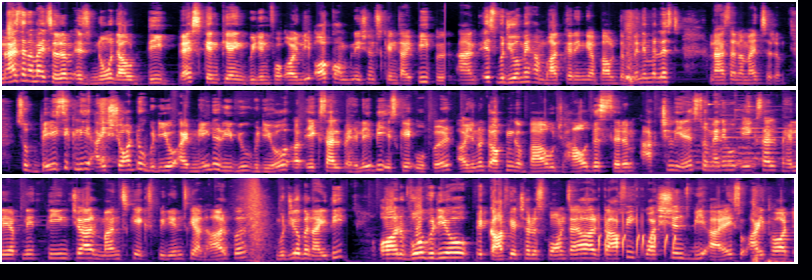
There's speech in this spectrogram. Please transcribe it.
Niacinamide serum is no doubt the best skincare ingredient for oily or combination skin type people and इस वीडियो में हम बात करेंगे about the minimalist niacinamide serum. So basically I shot a video, I made a review video uh, एक साल पहले भी इसके ऊपर uh, you know talking about how this serum actually is. So मैंने वो एक साल पहले अपने तीन चार months के experience के आधार पर वीडियो बनाई थी और वो वीडियो पे काफ़ी अच्छा रिस्पॉन्स आया और काफ़ी क्वेश्चंस भी आए सो आई थॉट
